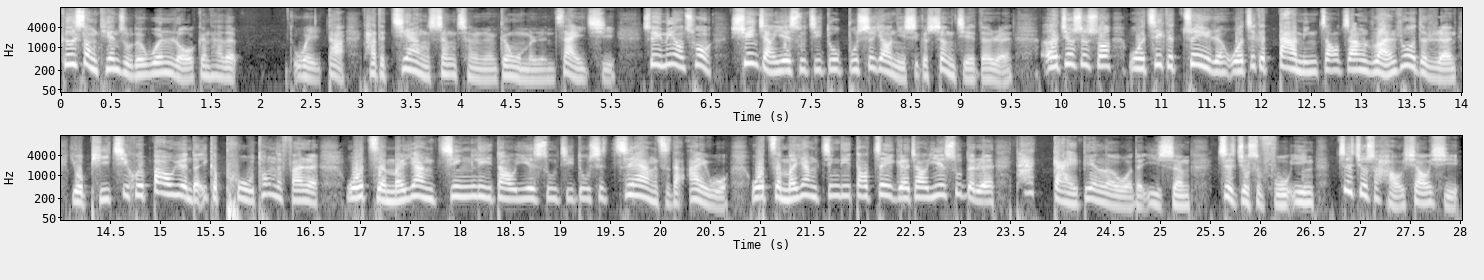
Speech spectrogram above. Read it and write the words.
歌颂天主的温柔跟他的。伟大，他的降生成人跟我们人在一起，所以没有错。宣讲耶稣基督不是要你是个圣洁的人，而就是说我这个罪人，我这个大名昭彰、软弱的人，有脾气、会抱怨的一个普通的凡人，我怎么样经历到耶稣基督是这样子的爱我？我怎么样经历到这个叫耶稣的人，他改变了我的一生？这就是福音，这就是好消息。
